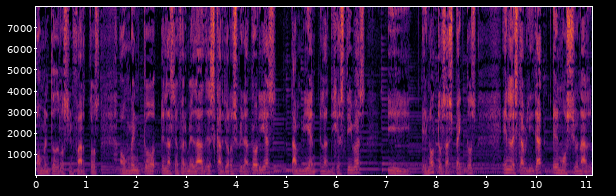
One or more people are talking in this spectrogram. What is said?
aumento de los infartos, aumento en las enfermedades cardiorrespiratorias, también en las digestivas y en otros aspectos en la estabilidad emocional.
